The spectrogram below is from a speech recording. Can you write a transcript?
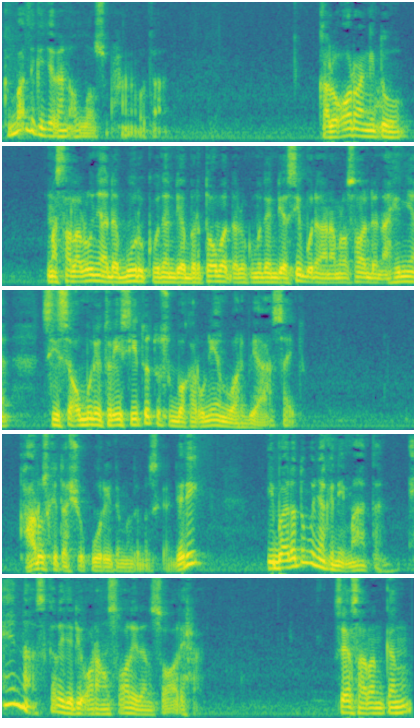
Kembali ke jalan Allah subhanahu wa ta'ala. Kalau orang itu masa lalunya ada buruk kemudian dia bertobat lalu kemudian dia sibuk dengan amal soleh dan akhirnya sisa umurnya terisi itu tuh sebuah karunia yang luar biasa itu. Harus kita syukuri teman-teman sekalian. Jadi ibadah itu punya kenikmatan. Enak sekali jadi orang soleh dan soleha. Saya sarankan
